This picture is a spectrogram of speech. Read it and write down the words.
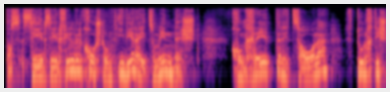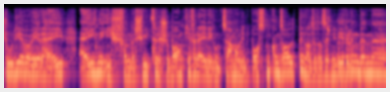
dass sehr, sehr viel will kosten. Und wir haben zumindest konkretere Zahlen durch die Studie, die wir haben. Eine ist von der Schweizerischen Bankenvereinigung zusammen mit Boston Consulting. Also das ist nicht mhm. irgendein äh,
